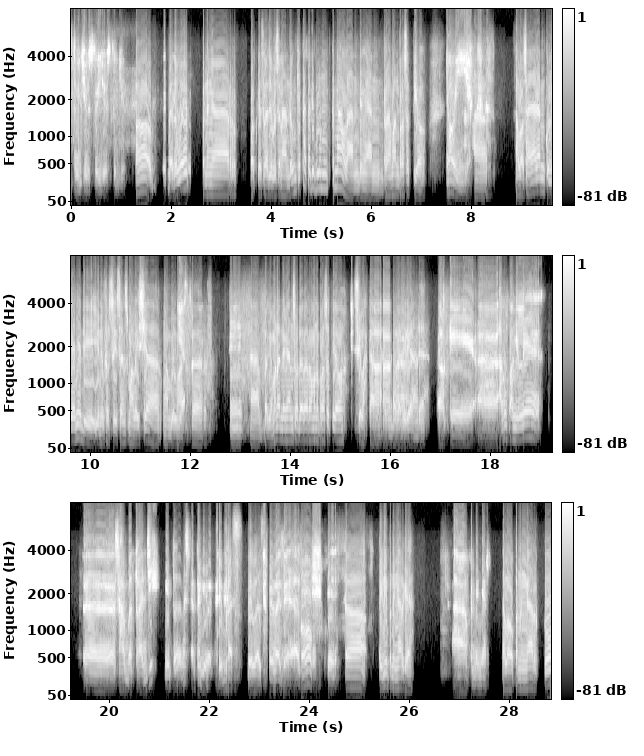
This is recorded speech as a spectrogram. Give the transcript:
Setuju, setuju, setuju. Uh, by the way, pendengar podcast Raja Bersenandung, kita tadi belum kenalan dengan Rahman Prasetyo. Oh iya. Uh, kalau saya kan kuliahnya di University Sains Malaysia, ngambil yeah. master. Hmm. Nah, bagaimana dengan saudara Rahman Prasetyo? Silahkan uh, uh, diri Anda. Oke, okay. uh, aku panggilnya uh, sahabat Raji gitu, Mas atau gimana? Bebas, bebas. Bebas ya. Okay. Oh, uh, ini pendengar ya? Ah, uh, pendengar. Kalau pendengarku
